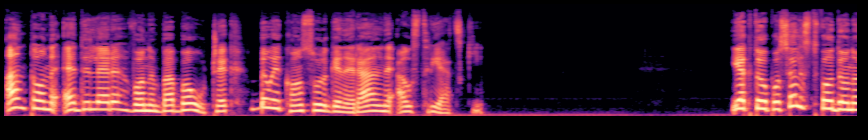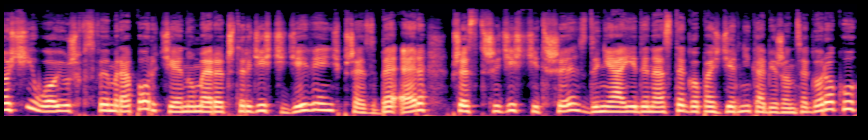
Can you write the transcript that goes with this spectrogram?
Anton Edler von Babouczek, były konsul generalny austriacki. Jak to poselstwo donosiło już w swym raporcie numer 49 przez BR przez 33 z dnia 11 października bieżącego roku,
